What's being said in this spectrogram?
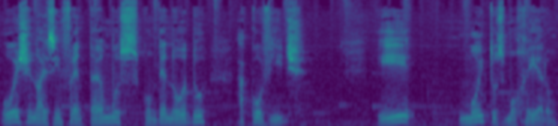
Hoje nós enfrentamos com denodo a Covid e muitos morreram.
